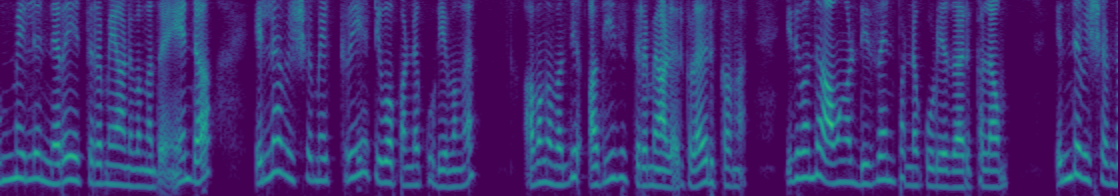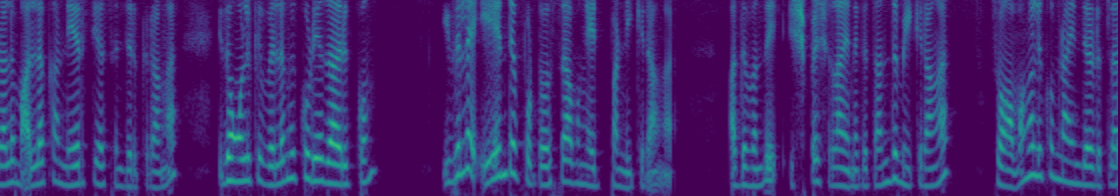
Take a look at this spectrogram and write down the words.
உண்மையிலே நிறைய திறமையானவங்க தான். ஏண்டா? எல்லா விஷயமே க்ரியேட்டிவாக பண்ணக்கூடியவங்க அவங்க வந்து அதீத திறமையாளர்களாக இருக்காங்க. இது வந்து அவங்க டிசைன் பண்ணக்கூடியதாக இருக்கலாம். எந்த விஷயம்னாலும் அழகாக நேர்த்தியாக செஞ்சுருக்கிறாங்க. இது உங்களுக்கு விளங்கக்கூடியதாக இருக்கும். இதில் ஏண்ட ஃபோட்டோஸை அவங்க எட் பண்ணிக்கிறாங்க? அதை வந்து ஸ்பெஷலாக எனக்கு தந்து மிக்கிறாங்க ஸோ அவங்களுக்கும் நான் இந்த இடத்துல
